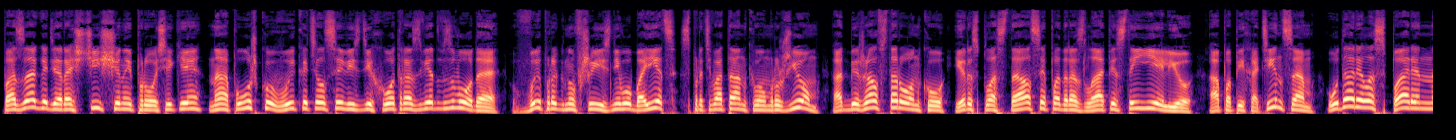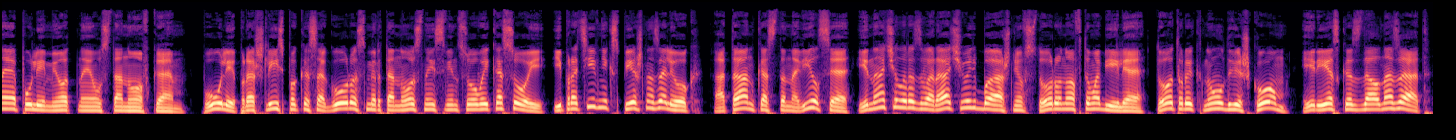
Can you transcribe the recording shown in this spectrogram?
по загодя расчищенной просеке, на опушку выкатился вездеход разведвзвода. Выпрыгнувший из него боец с противотанковым ружьем отбежал в сторонку и распластался под разлапистой елью, а по пехотинцам ударила спаренная пулеметная установка. Пули прошлись по косогору смертоносной свинцовой косой, и противник спешно залег, а танк остановился и начал разворачивать башню в сторону автомобиля. Тот рыкнул движком и резко резко сдал назад,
